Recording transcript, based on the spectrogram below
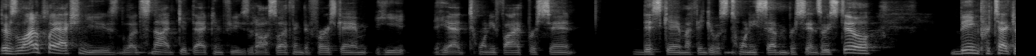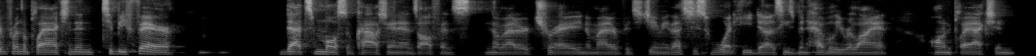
there's a lot of play action used. Let's not get that confused at all. So I think the first game he he had 25%. This game, I think it was mm. 27%. So he's still being protected from the play action. And to be fair, that's most of Kyle Shanahan's offense, no matter Trey, no matter if it's Jimmy. That's just what he does. He's been heavily reliant on play action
